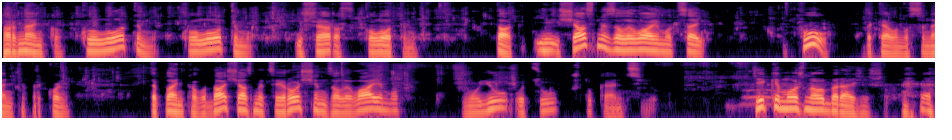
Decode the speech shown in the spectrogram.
Гарненько колотимо, колотимо і ще раз колотимо. Так, і зараз ми заливаємо цей. Фу, таке воно синеньке, прикольне. Тепленька вода. Зараз ми цей розчин заливаємо мою оцю штукенцію. Тільки можна обережніше.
